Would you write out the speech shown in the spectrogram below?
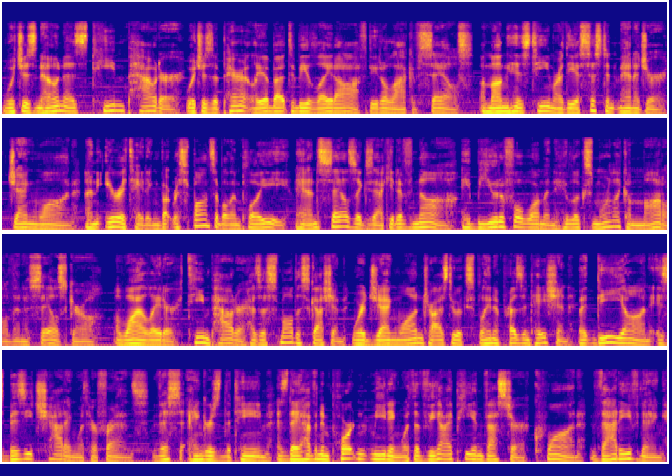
which is known as Team Powder, which is apparently about to be laid off due to lack of sales. Among his team are the assistant manager, Jang Won, an irritating but responsible employee, and sales executive Na, a beautiful woman who looks more like a model than a sales girl. A while later, Team Powder has a small discussion where Jang Won tries to explain a presentation, but Do-yeon is busy chatting with her friends. This angers the team as they have an important meeting with a VIP investor, Kwon, that evening.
